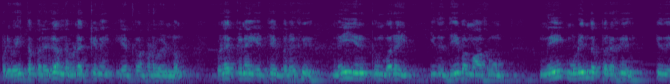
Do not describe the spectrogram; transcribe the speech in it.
இப்படி வைத்த பிறகு அந்த விளக்கினை ஏற்றப்பட வேண்டும். விளக்கினை ஏற்றிய பிறகு நெய் இருக்கும் வரை இது தீபமாகவும் நெய் முடிந்த பிறகு இது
